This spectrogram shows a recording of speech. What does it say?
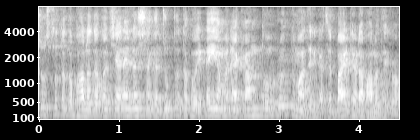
সুস্থ থাকো, ভালো থাকো, চ্যানেলের সঙ্গে যুক্ত থাকো, এটাই আমার একান্ত অনুরোধ তোমাদের কাছে। বাইটাটা ভালো থেকো।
